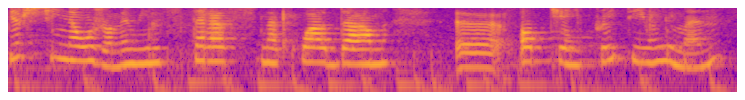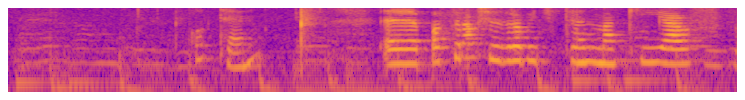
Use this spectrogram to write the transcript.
pierwszy cień nałożony, więc teraz nakładam odcień Pretty Woman. O ten. E, postaram się zrobić ten makijaż w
